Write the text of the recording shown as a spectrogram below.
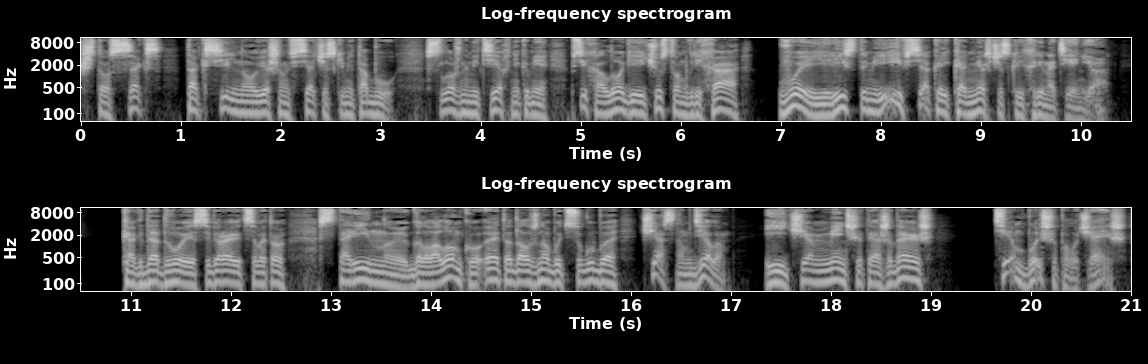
что секс так сильно увешан всяческими табу, сложными техниками, психологией, чувством греха, воееристами и всякой коммерческой хренотенью. Когда двое собираются в эту старинную головоломку, это должно быть сугубо частным делом, и чем меньше ты ожидаешь, тем больше получаешь.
